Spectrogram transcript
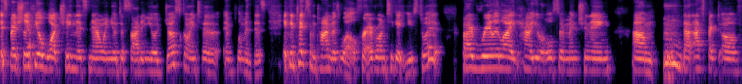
especially if you're watching this now and you're deciding you're just going to implement this. It can take some time as well for everyone to get used to it. But I really like how you're also mentioning um, that aspect of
